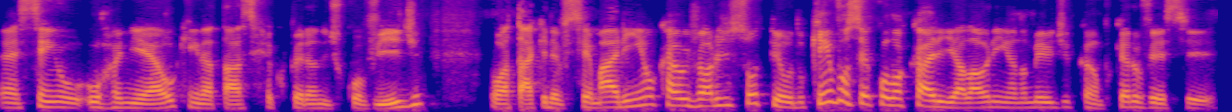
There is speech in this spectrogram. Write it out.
é, sem o, o, Raniel, que ainda está se recuperando de Covid. O ataque deve ser Marinho ou Caio Jorge Soteudo. Quem você colocaria, Laurinha, no meio de campo? Quero ver se.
